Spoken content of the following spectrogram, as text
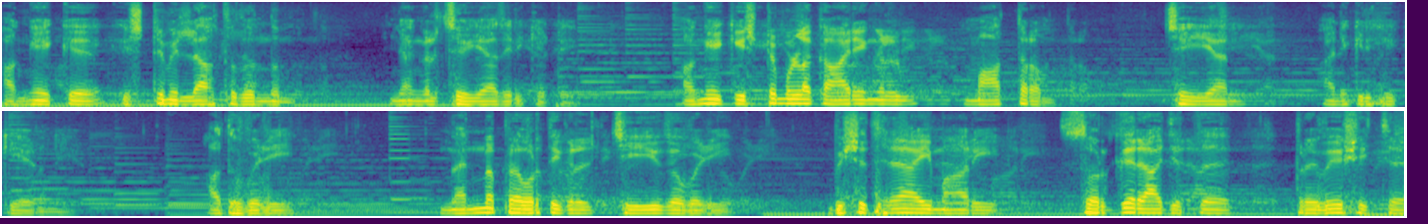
അങ്ങേക്ക് ഇഷ്ടമില്ലാത്തതൊന്നും ഞങ്ങൾ ചെയ്യാതിരിക്കട്ടെ. അങ്ങേക്ക് ഇഷ്ടമുള്ള കാര്യങ്ങൾ മാത്രം ചെയ്യാൻ അനുഗ്രഹിക്കുകയാണ് അതുവഴി നന്മ പ്രവൃത്തികൾ ചെയ്യുക വഴി വിശുദ്ധരായി മാറി സ്വർഗരാജ്യത്ത് പ്രവേശിച്ച്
